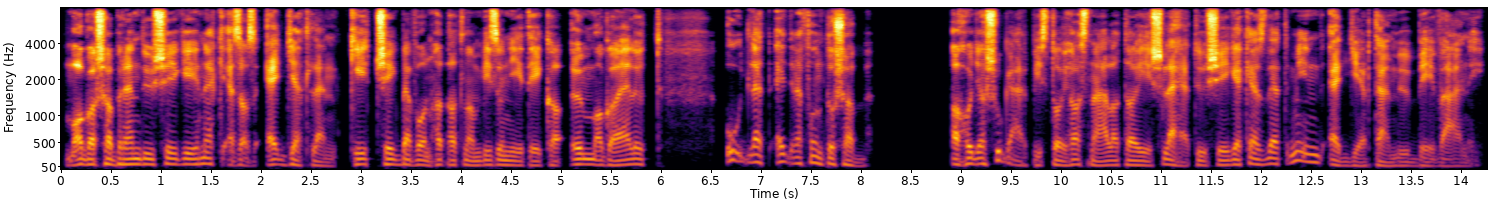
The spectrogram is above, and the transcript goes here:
Magasabb rendűségének ez az egyetlen, kétségbe vonhatatlan bizonyítéka önmaga előtt úgy lett egyre fontosabb, ahogy a sugárpisztoly használata és lehetősége kezdett mind egyértelműbbé válni.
